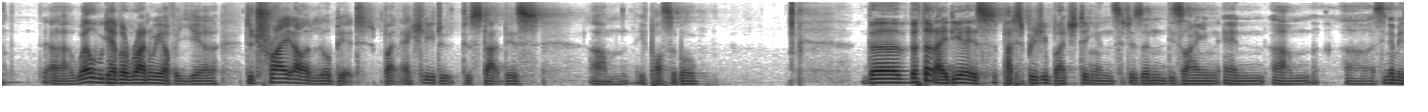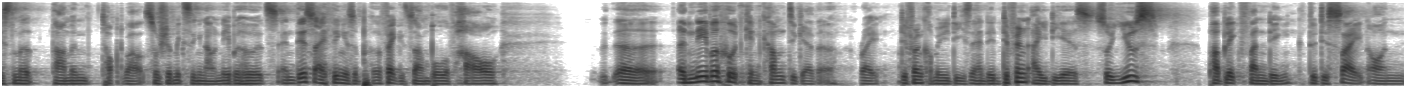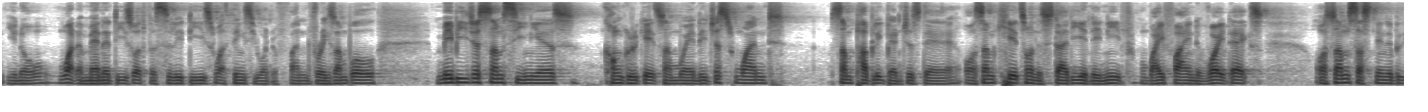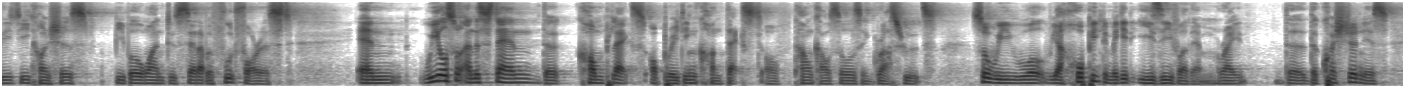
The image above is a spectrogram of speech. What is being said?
Uh, well, we have a runway of a year to try it out a little bit, but actually to, to start this um, if possible. The, the third idea is participatory budgeting and citizen design. And um, uh, Senior Minister Tharman talked about social mixing in our neighborhoods. And this, I think, is a perfect example of how uh, a neighborhood can come together, right? Different communities and their different ideas. So use public funding to decide on, you know, what amenities, what facilities, what things you want to fund. For example, maybe just some seniors congregate somewhere and they just want some public benches there, or some kids want to study and they need Wi-Fi in the void decks, or some sustainability conscious people want to set up a food forest. And we also understand the complex operating context of town councils and grassroots. So we will we are hoping to make it easy for them, right? The the question is,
